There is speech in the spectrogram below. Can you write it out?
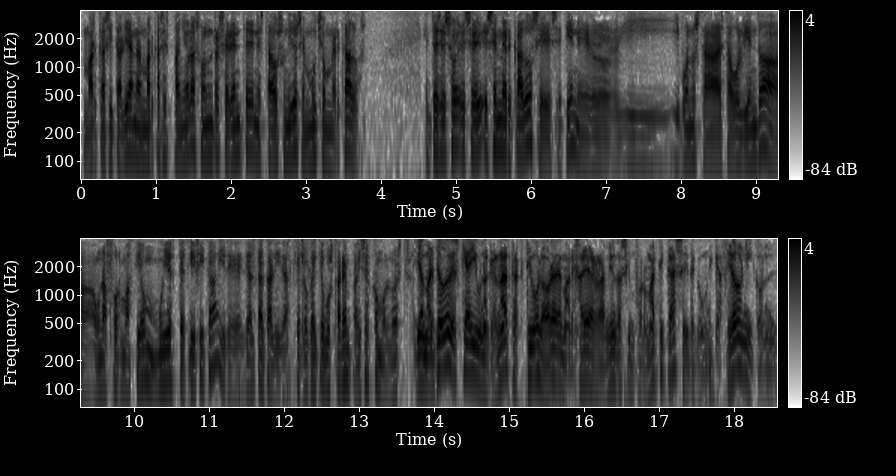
Marcas italianas, marcas españolas son referente en Estados Unidos en muchos mercados. Entonces eso, ese, ese mercado se, se tiene eh, y, bueno está, volviendo a, una formación muy específica y de, alta calidad, que es lo que hay que buscar en países como el nuestro. Y además de todo es que hay un gran atractivo a la hora de manejar herramientas informáticas y de comunicación y con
